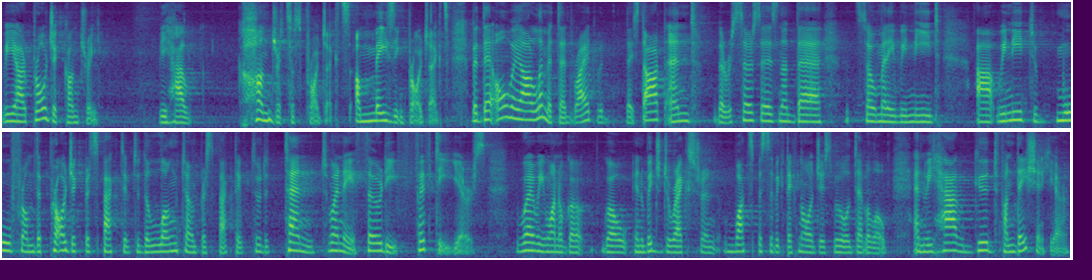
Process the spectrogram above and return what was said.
We are project country. We have hundreds of projects, amazing projects, but they always are limited, right? They start and the resources is not there, so many we need. Uh, we need to move from the project perspective to the long-term perspective, to the 10, 20, 30, 50 years, where we want to go, go, in which direction, what specific technologies we will develop. And we have good foundation here.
